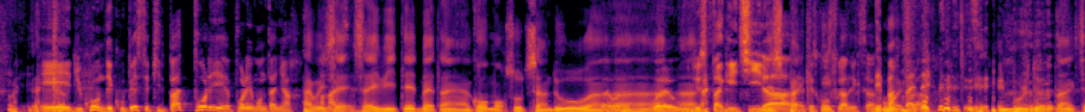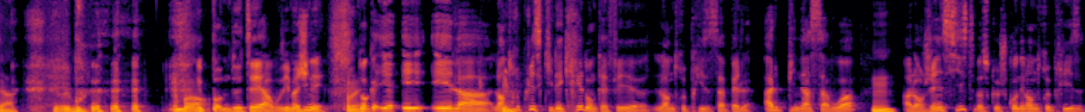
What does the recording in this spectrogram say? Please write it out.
et du coup, on découpait ces petites pâtes pour les, pour les montagnards. Ah oui, ça. évitait de mettre un, gros morceau de saindoux. Bah ou des spaghettis, là. Qu'est-ce qu'on ferait avec ça Des Une boule de pain, etc. Bon. pommes de terre, vous imaginez. Donc, et, et, l'entreprise qui les crée, donc elle fait, euh, l'entreprise s'appelle Alpina Savoie. Hmm. Alors j'insiste parce que je connais l'entreprise.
